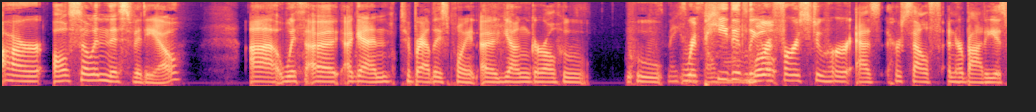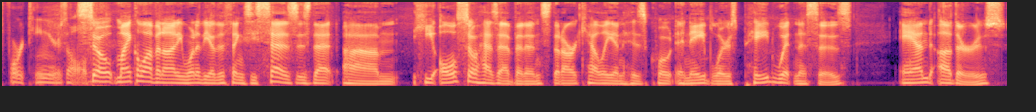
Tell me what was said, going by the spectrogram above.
are also in this video. Uh, with uh, again to Bradley's point, a young girl who who makes me so repeatedly. Well- refers to her as herself and her body as 14 years old. So Michael Avenatti, one of the other things he says is that um, he also has evidence that R. Kelly and his quote enablers paid witnesses and others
